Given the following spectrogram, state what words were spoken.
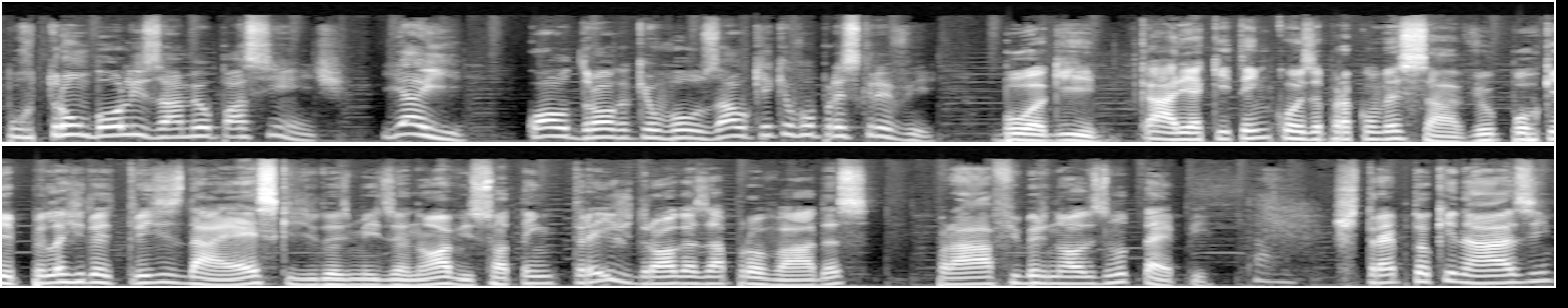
por trombolizar meu paciente. E aí? Qual droga que eu vou usar? O que, que eu vou prescrever? Boa, Gui. Cara, e aqui tem coisa pra conversar, viu? Porque pelas diretrizes da ESC de 2019, só tem três drogas aprovadas pra fibrinólise no TEP. Tá. Streptokinase,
